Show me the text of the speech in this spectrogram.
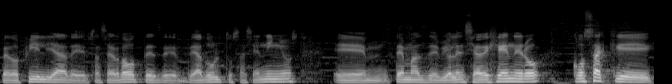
pedofilia de sacerdotes, de adultos hacia niños, Em, temas de violencia de género, cosa que,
